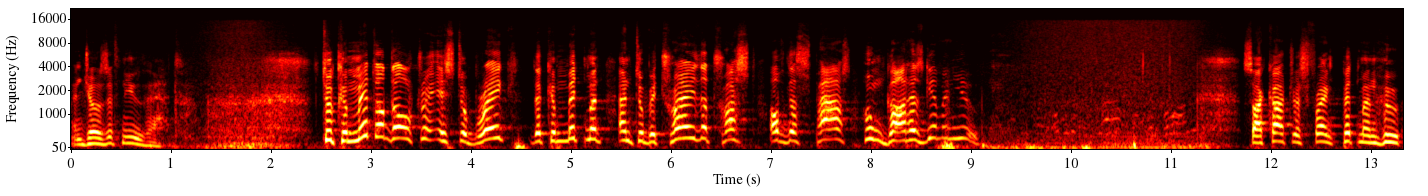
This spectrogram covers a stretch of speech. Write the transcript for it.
And Joseph knew that. To commit adultery is to break the commitment and to betray the trust of the spouse whom God has given you. Psychiatrist Frank Pittman, who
